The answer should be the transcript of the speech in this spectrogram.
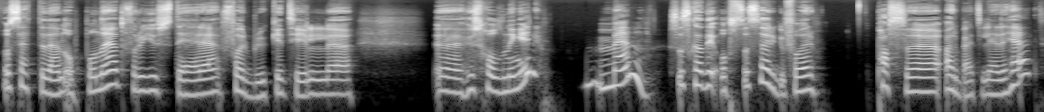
Å sette den opp og ned for å justere forbruket til eh, husholdninger. Men så skal de også sørge for passe arbeidsledighet.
